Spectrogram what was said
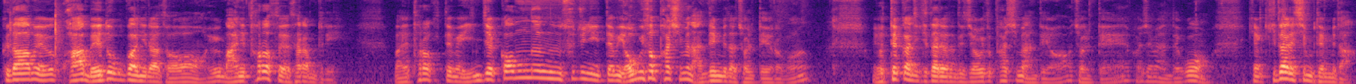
그 다음에 여기 과매도 구간이라서 여기 많이 털었어요, 사람들이. 많이 털었기 때문에 이제 꺾는 수준이기 때문에 여기서 파시면 안 됩니다, 절대 여러분. 여태까지 기다렸는데 여기서 파시면 안 돼요, 절대 파시면 안 되고 그냥 기다리시면 됩니다.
